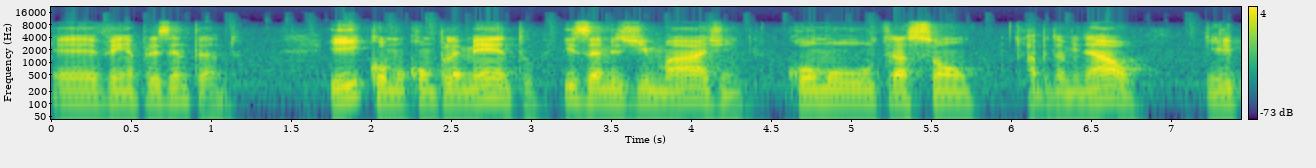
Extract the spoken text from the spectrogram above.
eh, vem apresentando. E, como complemento, exames de imagem, como o ultrassom abdominal, ele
